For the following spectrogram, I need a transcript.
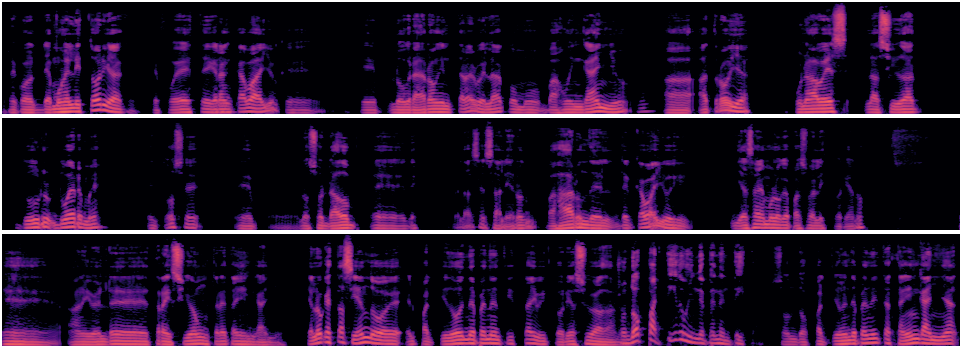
Recordemos en la historia que- fue este gran caballo que, que lograron entrar, ¿verdad? Como bajo engaño a, a Troya. Una vez la ciudad dur- duerme, entonces eh, eh, los soldados ¿verdad? se salieron, bajaron del, del caballo y, ya sabemos lo que pasó en la historia, ¿no? A nivel de traición, treta y engaño. ¿Qué es lo que está haciendo el Partido Independentista y Victoria Ciudadana? Son dos partidos independentistas. Son dos partidos independentistas, están engañar,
